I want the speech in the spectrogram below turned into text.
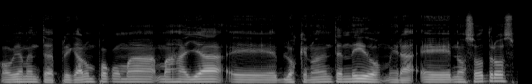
obviamente explicar un poco más, más allá, eh, los que no han entendido, mira, eh, nosotros,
